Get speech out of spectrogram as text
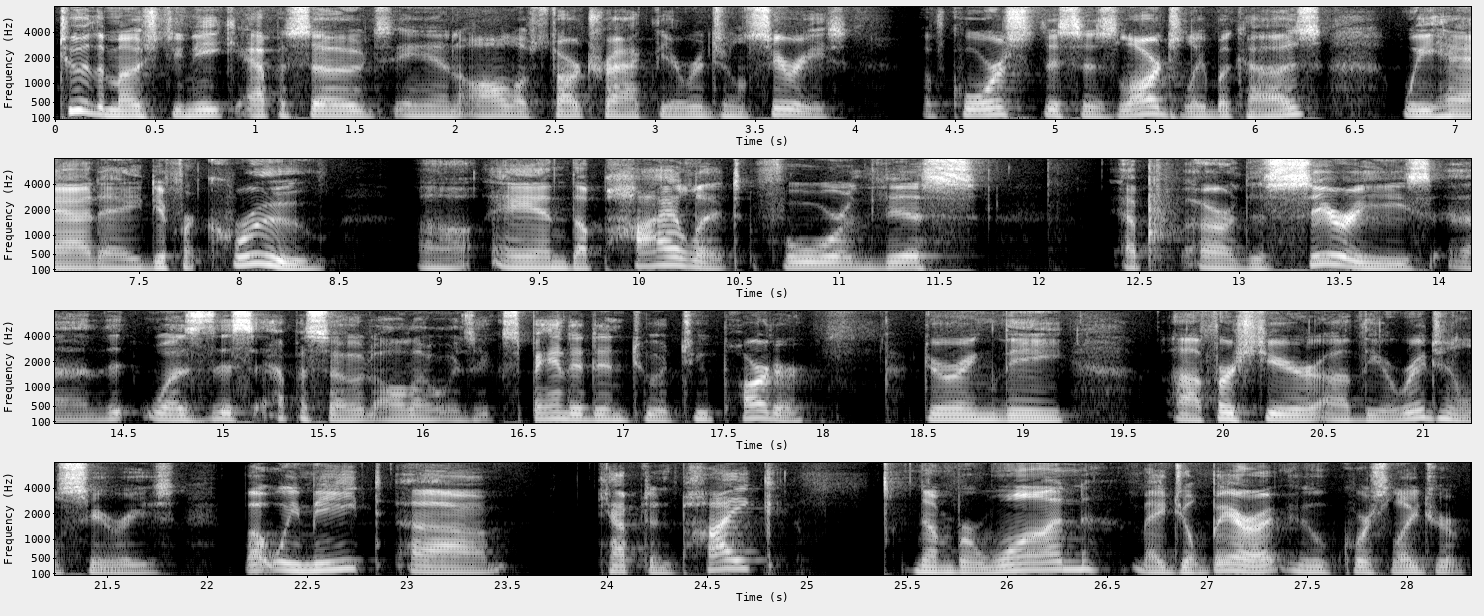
two of the most unique episodes in all of Star Trek, the original series. Of course, this is largely because we had a different crew, uh, and the pilot for this ep- or this series uh, th- was this episode, although it was expanded into a two-parter during the uh, first year of the original series. But we meet uh, Captain Pike, number one, Majel Barrett, who of course later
